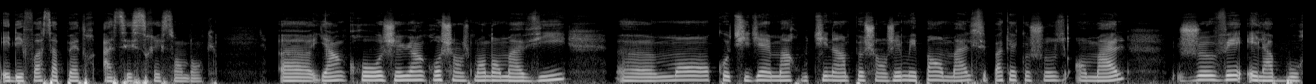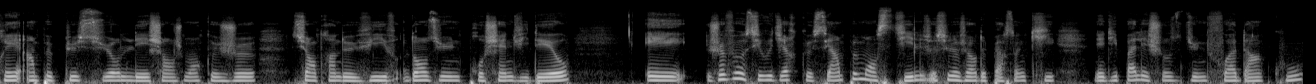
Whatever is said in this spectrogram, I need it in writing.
Et des fois, ça peut être assez stressant. Donc, euh, y a un gros, j'ai eu un gros changement dans ma vie. Euh, mon quotidien et ma routine a un peu changé, mais pas en mal. C'est pas quelque chose en mal. Je vais élaborer un peu plus sur les changements que je suis en train de vivre dans une prochaine vidéo. Et je veux aussi vous dire que c'est un peu mon style. Je suis le genre de personne qui ne dit pas les choses d'une fois, d'un coup.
